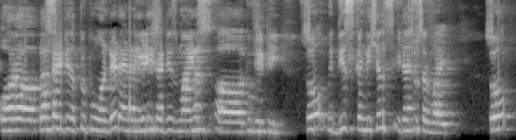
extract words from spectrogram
for uh, plus side it is up to 200 and negative side is minus uh, 250. So with these conditions, it has to survive. So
